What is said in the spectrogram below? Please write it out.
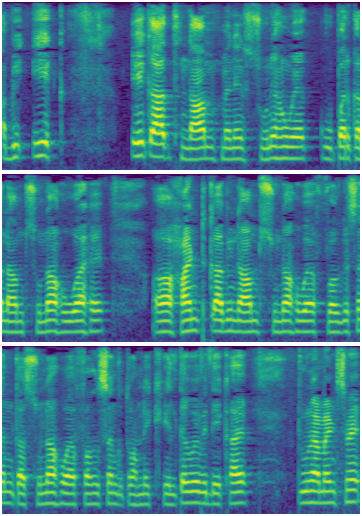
अभी एक एक आध नाम मैंने सुने हुए हैं। कूपर का नाम सुना हुआ है हंट का भी नाम सुना हुआ है, फर्गसन का सुना हुआ है। फर्गसन को तो हमने खेलते हुए भी देखा है टूर्नामेंट्स में।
